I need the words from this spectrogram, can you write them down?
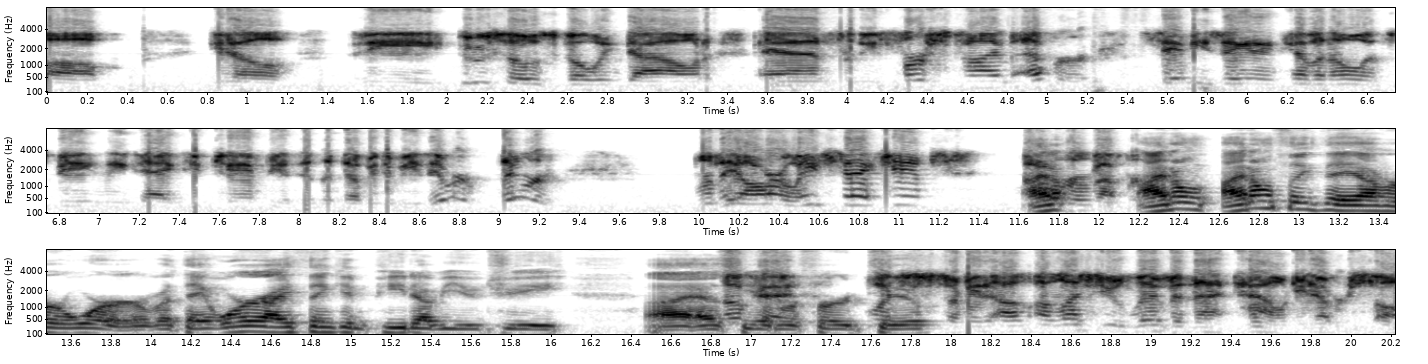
um, you know the Usos going down, and for the first time ever, Sami Zayn and Kevin Owens being the tag team champions in the WWE. They were they were were they ROH tag champs? I I don't remember. I don't. I don't think they ever were, but they were. I think in PWG, uh, as he had Okay. referred Which, to. I mean, un- unless you live in that town, you never saw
